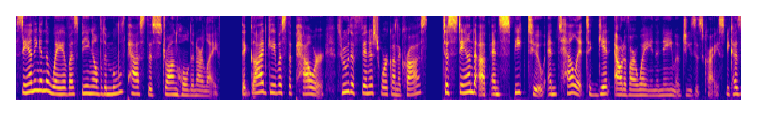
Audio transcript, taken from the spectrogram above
standing in the way of us being able to move past this stronghold in our life. That God gave us the power through the finished work on the cross to stand up and speak to and tell it to get out of our way in the name of Jesus Christ, because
